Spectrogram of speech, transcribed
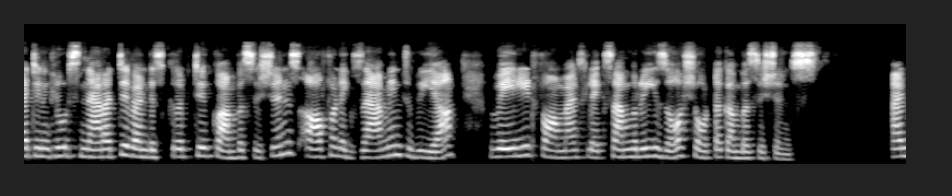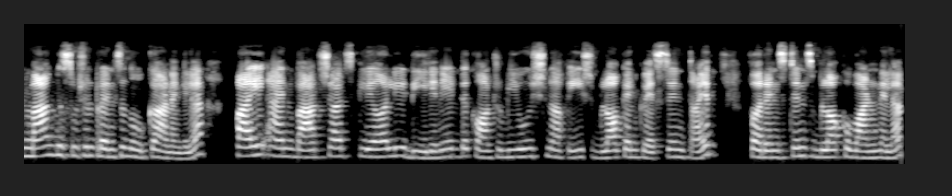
that includes narrative and descriptive compositions often examined via varied formats like summaries or shorter compositions. ആൻഡ് മാർക്ക് ഡിസ്ട്രിബ്യൂഷൻ ട്രെൻഡ്സ് നോക്കുകയാണെങ്കിൽ pie and bar charts clearly delineate the contribution of each block and question type for instance block വണ്ണില്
